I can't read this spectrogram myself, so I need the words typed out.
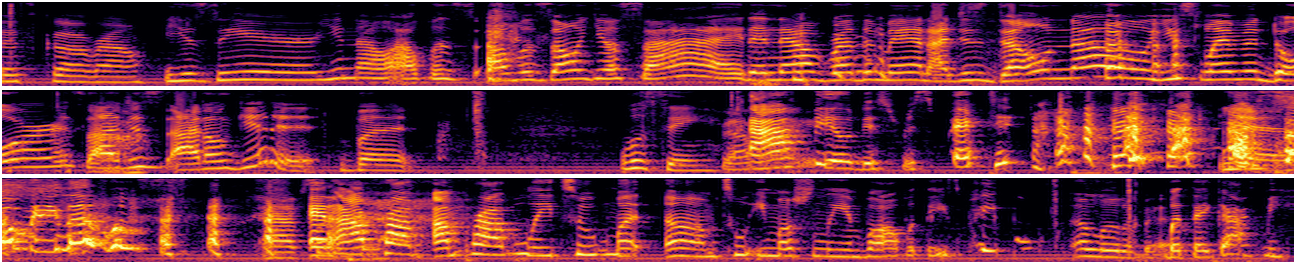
Let's go around. Yasir, you know, I was I was on your side, and now, brother man, I just don't know. You slamming doors. I just I don't get it, but we'll see. I feel disrespected Yes. on so many levels, Absolutely. and I prob- I'm probably too much, um, too emotionally involved with these people. A little bit. But they got me.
